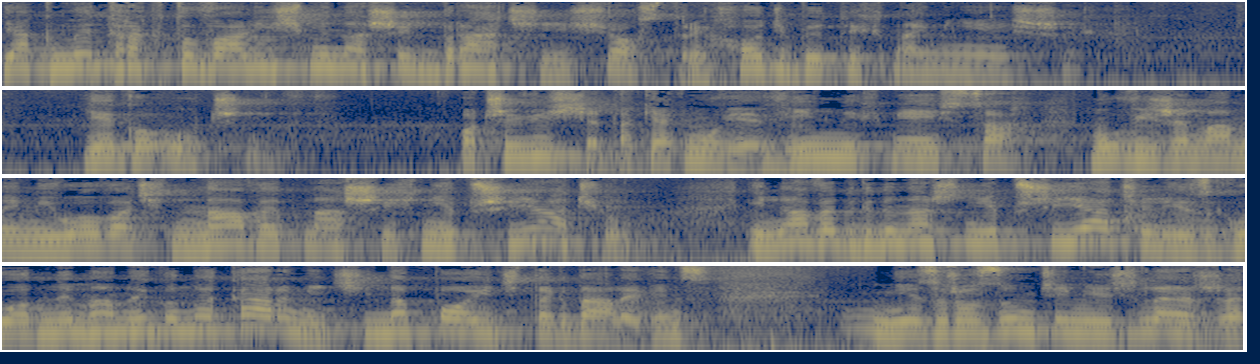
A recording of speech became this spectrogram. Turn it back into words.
jak my traktowaliśmy naszych braci i siostry, choćby tych najmniejszych, Jego uczniów. Oczywiście, tak jak mówię, w innych miejscach mówi, że mamy miłować nawet naszych nieprzyjaciół. I nawet gdy nasz nieprzyjaciel jest głodny, mamy go nakarmić i napoić i tak dalej. Więc nie zrozumcie mnie źle, że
